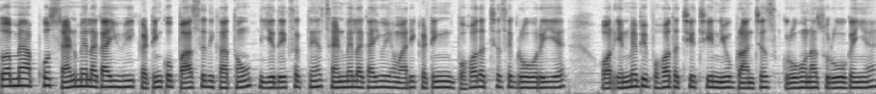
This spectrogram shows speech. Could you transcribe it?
तो अब मैं आपको सैंड में लगाई हुई कटिंग को पास से दिखाता हूँ। ये देख सकते हैं सैंड में लगाई हुई हमारी कटिंग बहुत अच्छे से ग्रो हो रही है और इनमें भी बहुत अच्छी अच्छी न्यू ब्रांचेस ग्रो होना शुरू हो गई हैं।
